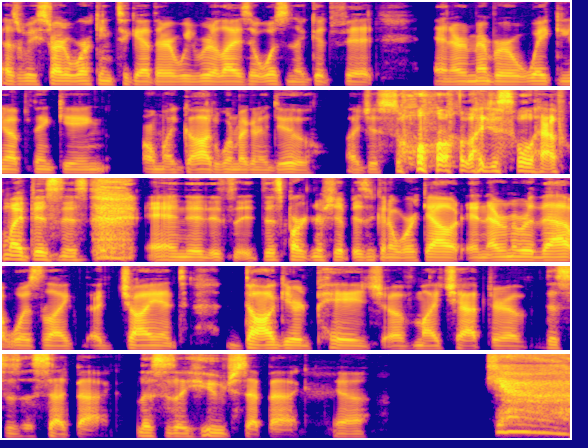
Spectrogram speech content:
as we started working together we realized it wasn't a good fit and I remember waking up thinking, "Oh my god, what am I gonna do? I just sold I just sold half of my business, and it it's it this partnership isn't gonna work out." And I remember that was like a giant dog-eared page of my chapter of this is a setback. This is a huge setback. Yeah. Yeah.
